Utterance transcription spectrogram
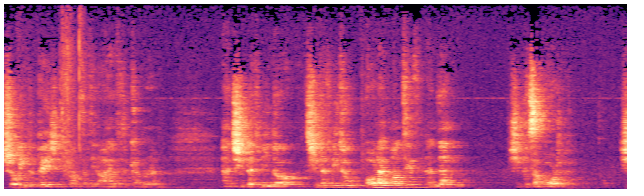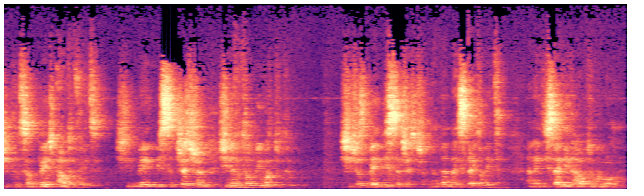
showing the page in front of the eye of the camera. And she let me know, she let me do all I wanted, and then she put some order. She put some page out of it. She made me suggestion. She never told me what to do. She just made me suggestion. And then I slept on it and I decided how to go on.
